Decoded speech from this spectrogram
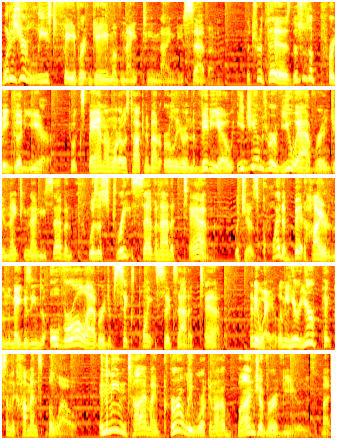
What is your least favorite game of 1997? The truth is, this was a pretty good year. To expand on what I was talking about earlier in the video, EGM's review average in 1997 was a straight 7 out of 10, which is quite a bit higher than the magazine's overall average of 6.6 out of 10. Anyway, let me hear your picks in the comments below. In the meantime, I'm currently working on a bunch of reviews, but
